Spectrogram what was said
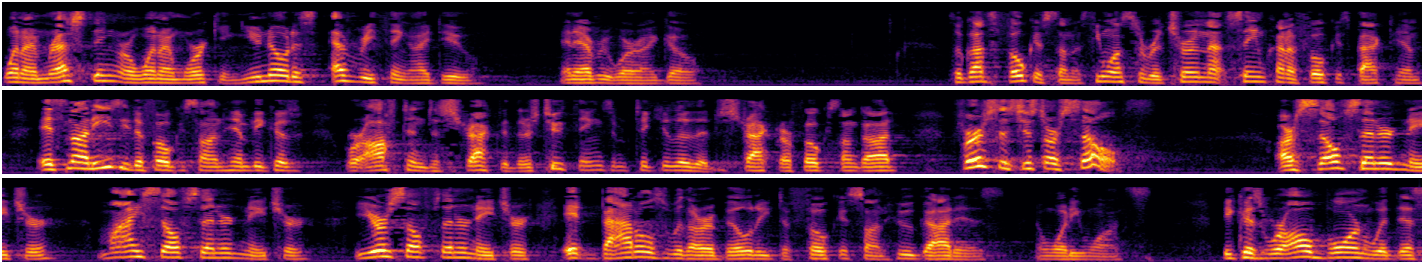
when I'm resting or when I'm working. You notice everything I do and everywhere I go. So God's focused on us. He wants to return that same kind of focus back to Him. It's not easy to focus on Him because we're often distracted. There's two things in particular that distract our focus on God. First is just ourselves. Our self-centered nature, my self-centered nature, your self-centered nature, it battles with our ability to focus on who God is and what He wants. Because we're all born with this,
